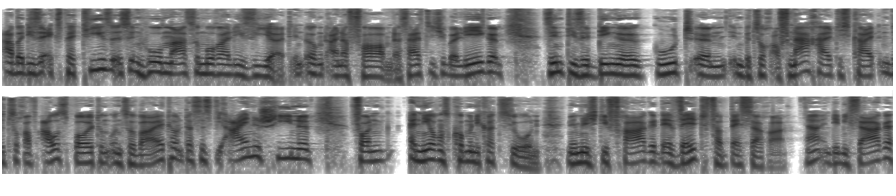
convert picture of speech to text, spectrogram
aber diese Expertise ist in hohem Maße moralisiert in irgendeiner Form. Das heißt, ich überlege, sind diese Dinge gut ähm, in Bezug auf Nachhaltigkeit, in Bezug auf Ausbeutung, Verantwortung und so weiter. Und das ist die eine Schiene von Ernährungskommunikation, nämlich die Frage der Weltverbesserer, ja, indem ich sage,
